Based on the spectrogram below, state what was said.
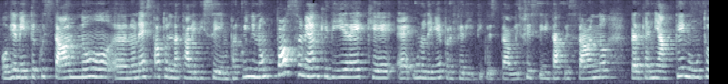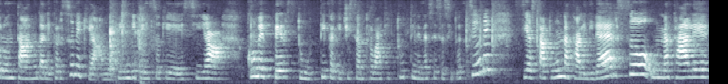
Ovviamente quest'anno eh, non è stato il Natale di sempre quindi non posso neanche dire che è uno dei miei preferiti questa festività quest'anno perché mi ha tenuto lontano dalle persone che amo. Quindi penso che sia come per tutti perché ci siamo trovati tutti nella stessa situazione sia stato un Natale diverso un Natale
